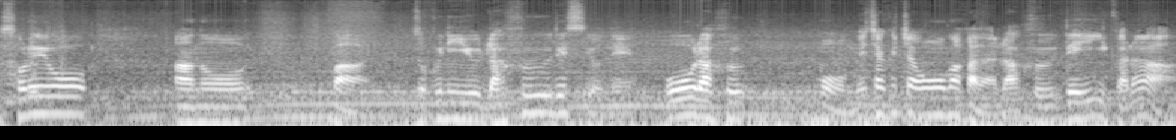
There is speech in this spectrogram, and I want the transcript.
それをあのまあ俗に言うラフですよね。大ラフ。もうめちゃくちゃ大まかなラフでいいから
